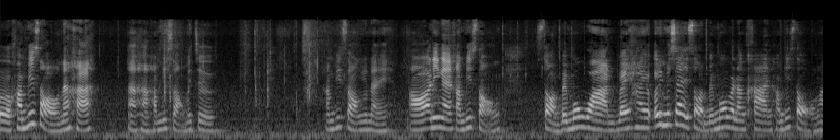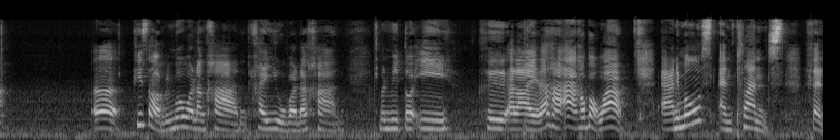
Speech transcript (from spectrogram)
เออคำที่สองนะคะอ่าหาคำที่สองไม่เจอคำที่สองอยู่ไหน อ๋อ นี่ไงคำที่สองสอนไปเมื่อวานไว้ให้ เอ้ยไม่ใช่สอนไปเมื่อวันอังคารคำที่สองอะเออ พี่สอนไปเมื่อวันอังคาร ใครอยู่วันอังคาร มันมีตัว e คืออะไรนะคะ อะเขาบอกว่า animals and plants that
